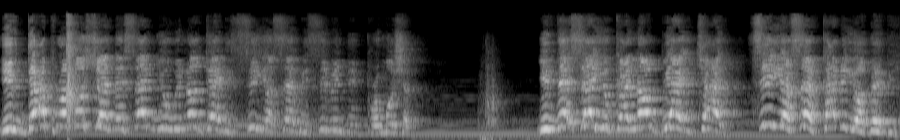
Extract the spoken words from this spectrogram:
If that promotion they said you will not get it, see yourself receiving the promotion. If they say you cannot bear a child, see yourself carry your baby.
